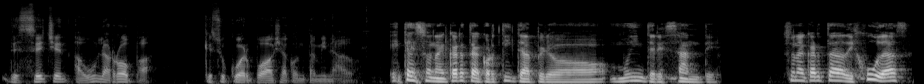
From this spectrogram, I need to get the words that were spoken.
desechen aún la ropa que su cuerpo haya contaminado. Esta es una carta cortita, pero muy interesante. Es una carta de Judas,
